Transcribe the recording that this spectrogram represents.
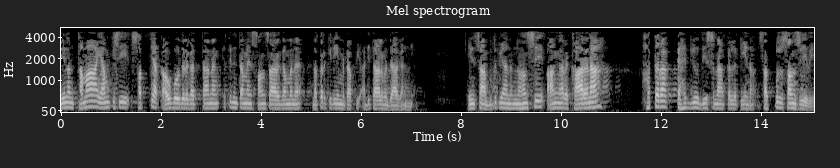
එහෙනම් තමා යම්කිසි සත්‍යයක් අවබෝධ කරගත්තා නම් එතනින් තමයි සංසාර ගමන නතර කිරීමට අපි අදිතාලම දාගන්නේ. ඒ නිසා බුදු පියාණන් වහන්සේ ආන් අර කාරණා හතරක් පැහැදිලිව දේශනා කළා තියෙනවා. සත්පුරුෂ සංසේවය.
